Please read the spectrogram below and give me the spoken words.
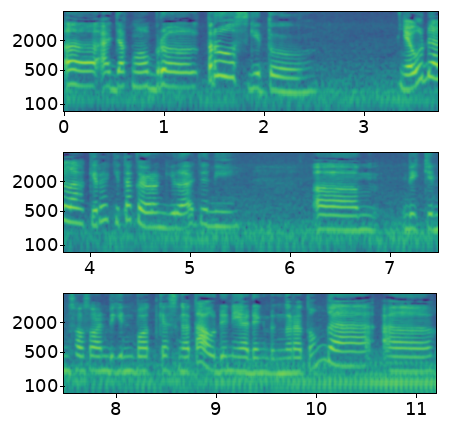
uh, ajak ngobrol terus gitu. Ya udahlah kira kita kayak orang gila aja nih. Um, bikin sosokan bikin podcast nggak tahu deh nih ada yang denger atau enggak uh,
